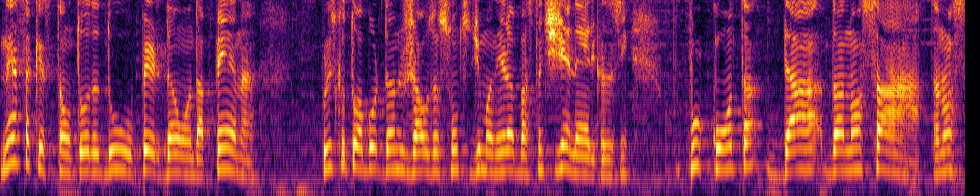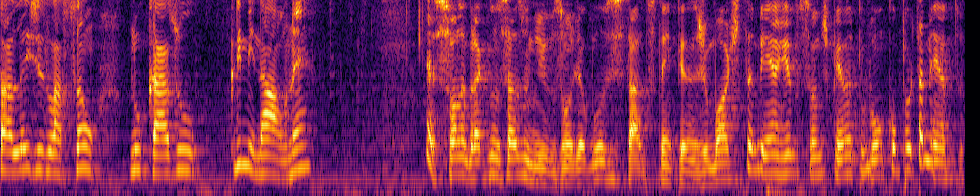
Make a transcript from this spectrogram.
nessa questão toda do perdão da pena, por isso que eu estou abordando já os assuntos de maneira bastante genéricas, assim, por conta da, da, nossa, da nossa legislação no caso criminal, né? É só lembrar que nos Estados Unidos, onde alguns estados têm pena de morte, também há redução de pena por bom comportamento.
